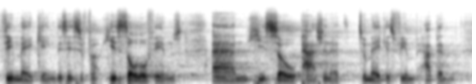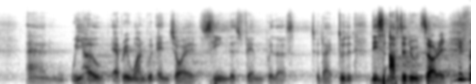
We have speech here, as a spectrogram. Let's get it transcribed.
film making. This is his solo films, and he's so passionate to make his film happen. And we hope everyone would enjoy seeing this film with us tonight, to the, this afternoon. Sorry, This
